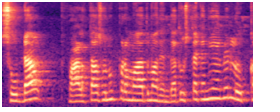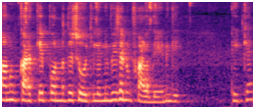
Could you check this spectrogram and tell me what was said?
ਸੋਡਾ ਫਲ ਤਾਂ ਤੁਹਾਨੂੰ ਪਰਮਾਤਮਾ ਦਿੰਦਾ। ਤੁਸੀਂ ਤਾਂ ਕਹਿੰਦੀ ਐਵੇਂ ਲੋਕਾਂ ਨੂੰ ਕਰਕੇ ਪੁੰਨ ਤੇ ਸੋਚ ਲੈਂਦੇ ਵੀ ਸਾਨੂੰ ਫਲ ਦੇਣਗੇ। ਠੀਕ ਹੈ?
